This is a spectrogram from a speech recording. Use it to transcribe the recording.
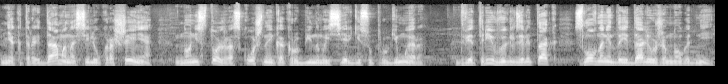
Некоторые дамы носили украшения, но не столь роскошные, как рубиновые серьги супруги мэра. Две-три выглядели так, словно не доедали уже много дней,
